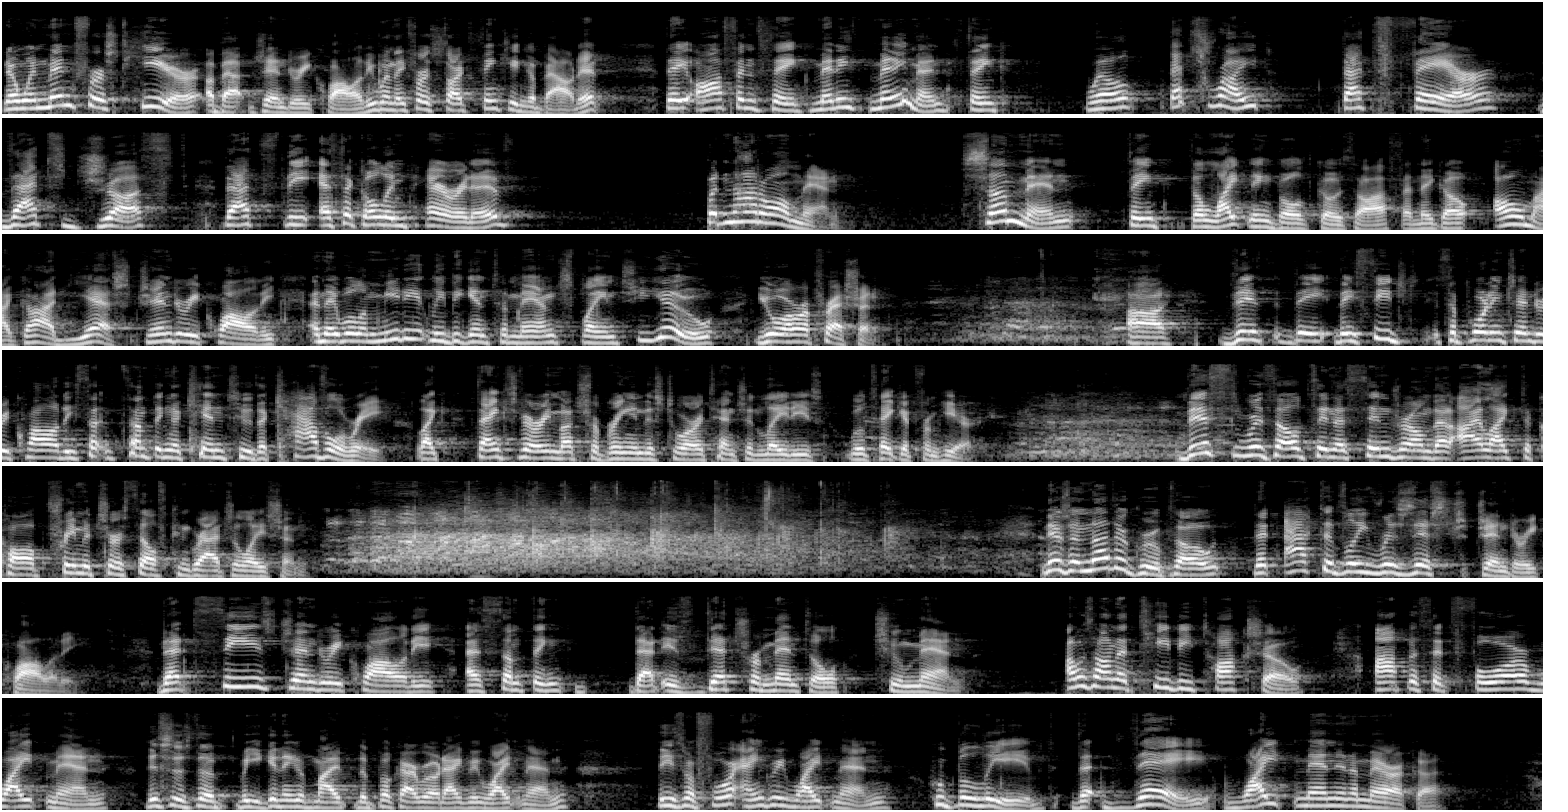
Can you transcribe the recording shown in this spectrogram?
Now, when men first hear about gender equality, when they first start thinking about it, they often think, many, many men think, well, that's right, that's fair, that's just, that's the ethical imperative. But not all men. Some men think the lightning bolt goes off and they go, oh my God, yes, gender equality, and they will immediately begin to mansplain to you your oppression. uh, they, they, they, see supporting gender equality something akin to the cavalry, like, thanks very much for bringing this to our attention, ladies, we'll take it from here. this results in a syndrome that I like to call premature self congratulation. There's another group, though, that actively resists gender equality, that sees gender equality as something that is detrimental to men. I was on a TV talk show opposite four white men. This is the beginning of my, the book I wrote, Angry White Men. These were four angry white men who believed that they, white men in America,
